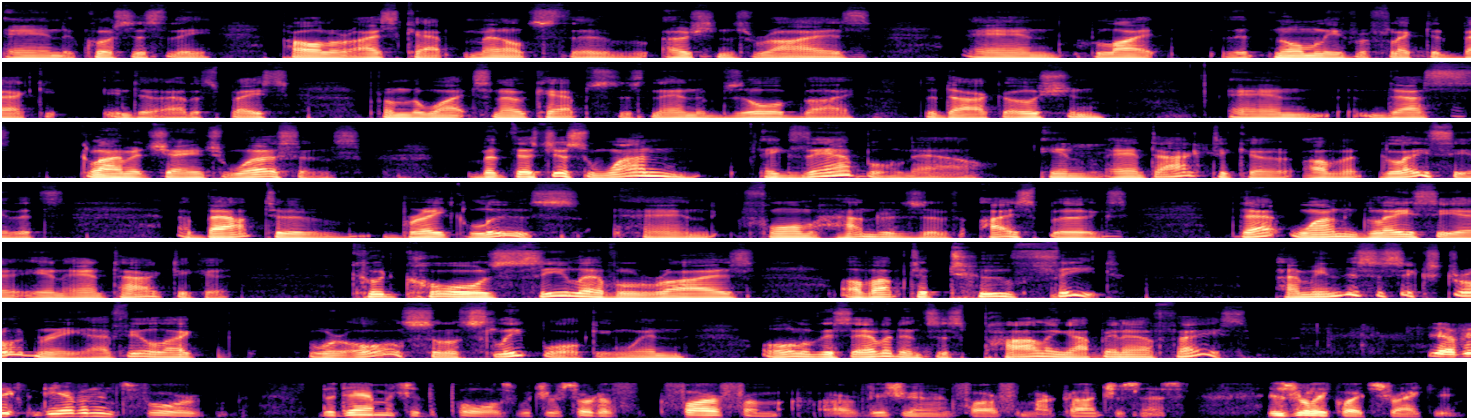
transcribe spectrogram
and of course, as the polar ice cap melts, the oceans rise, and light that normally is reflected back into outer space from the white snow caps is then absorbed by the dark ocean, and thus climate change worsens. But there's just one example now in Antarctica of a glacier that's about to break loose and form hundreds of icebergs that one glacier in Antarctica could cause sea level rise of up to two feet. I mean, this is extraordinary. I feel like we're all sort of sleepwalking when all of this evidence is piling up in our face. Yeah, the, the evidence for the damage of the poles, which are sort of far from our vision and far from our consciousness, is really quite striking.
